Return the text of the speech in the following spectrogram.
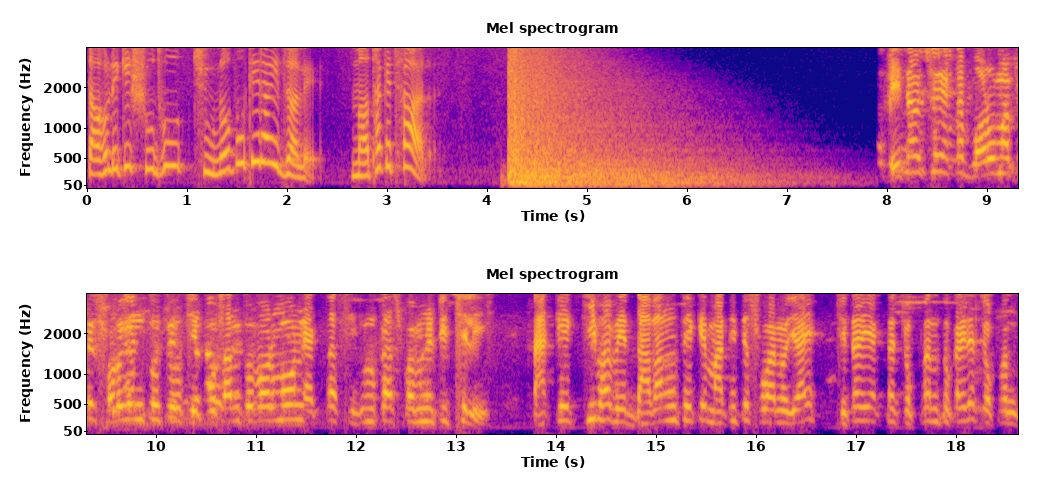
তাহলে কি শুধু চুনোপুটিরাই জালে মাথাকে ছাড়। এটা হচ্ছে একটা বড় মাপের ষড়যন্ত্র চলছে। প্রশান্ত বর্মন একটা শিডিউল কাস্ট কমিউনিটির ছেলে। তাকে কীভাবে দাবাং থেকে মাটিতে শোয়ানো যায় সেটাই একটা চক্রান্তকারীরা চক্রান্ত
